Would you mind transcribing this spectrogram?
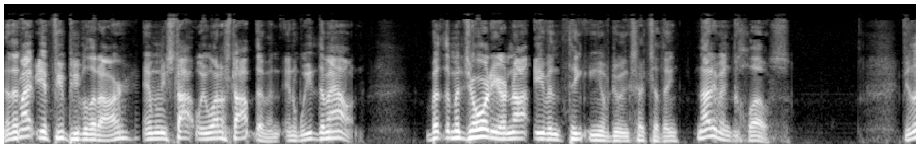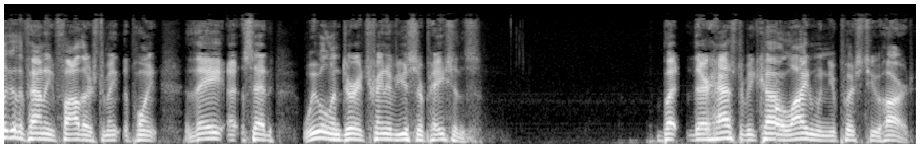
Now, there might be a few people that are, and we stop. We want to stop them and, and weed them out. But the majority are not even thinking of doing such a thing, not even close. If you look at the founding fathers to make the point, they uh, said, We will endure a train of usurpations. But there has to become a line when you push too hard.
